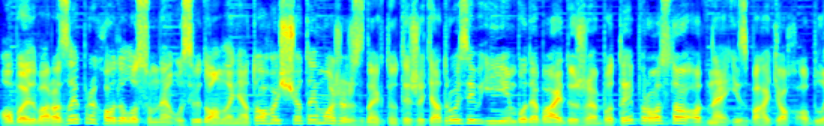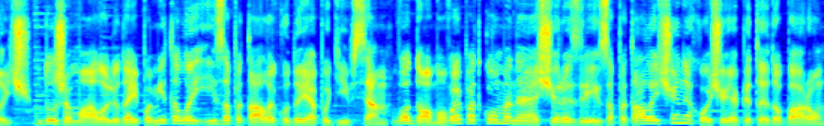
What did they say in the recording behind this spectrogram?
Обидва рази приходило сумне усвідомлення того, що ти можеш зникнути життя друзів, і їм буде байдуже, бо ти просто одне із багатьох облич. Дуже мало людей помітили і запитали, куди я подівся. В одному випадку мене через рік запитали, чи не хочу я піти до бару.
